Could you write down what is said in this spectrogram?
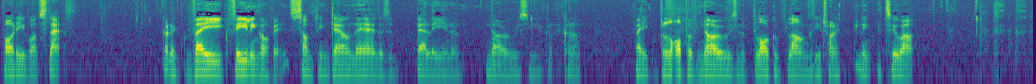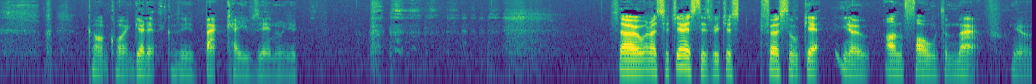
body, what's that? Got a vague feeling of it, something down there, there's a belly and a nose, and you've got a kind of vague blob of nose and a blob of lungs, and you're trying to link the two up. Can't quite get it because your back caves in or you. so what I suggest is we just first of all get you know unfold the map you know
